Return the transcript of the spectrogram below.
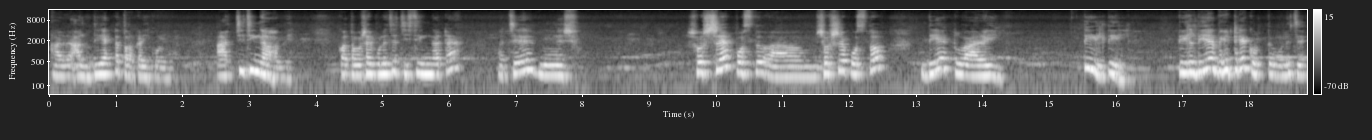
আর আলু দিয়ে একটা তরকারি করব। আর চিচিঙ্গা হবে। কত মশাই বলেছে চিচিঙ্গাটা হচ্ছে সর্ষে পোস্ত সর্ষে পোস্ত দিয়ে একটু আর এই তিল তিল তিল দিয়ে বেটে করতে বলেছে।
